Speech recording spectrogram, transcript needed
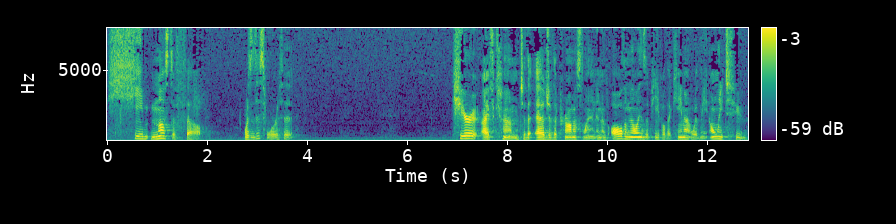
he must have felt, was this worth it? Here I've come to the edge of the promised land, and of all the millions of people that came out with me, only two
